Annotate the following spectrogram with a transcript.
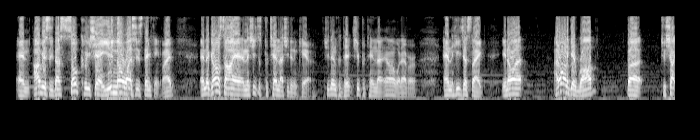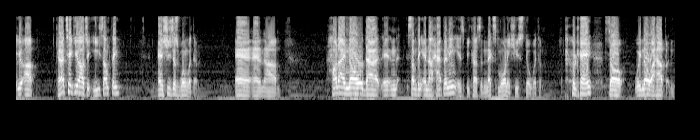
And obviously, that's so cliche. You know what she's thinking, right? And the girl saw it, and then she just pretend that she didn't care. She didn't pretend. She pretend that oh whatever. And he just like, you know what? I don't want to get robbed, but to shut you up, can I take you out to eat something? And she just went with him. And and uh, how do I know that it, something ended up happening is because the next morning she's still with him. okay, so we know what happened.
